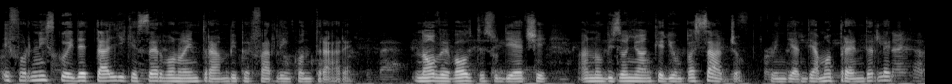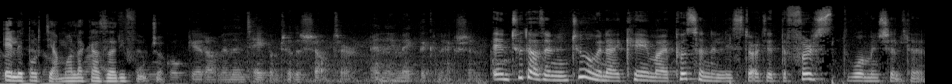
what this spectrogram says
e fornisco i dettagli che servono a entrambi per farli incontrare. Nove volte su dieci hanno bisogno anche di un passaggio, quindi andiamo a prenderle e le portiamo alla casa rifugio. In 2002, when I came, I personally started the first woman shelter.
